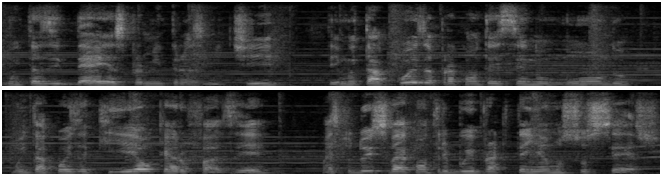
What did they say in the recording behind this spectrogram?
muitas ideias para mim transmitir. Tem muita coisa para acontecer no mundo, muita coisa que eu quero fazer, mas tudo isso vai contribuir para que tenhamos sucesso.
